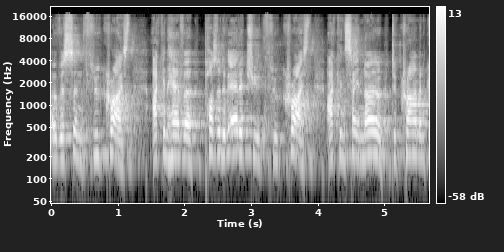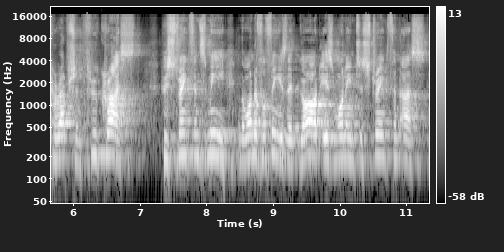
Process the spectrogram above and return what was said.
over sin through Christ. I can have a positive attitude through Christ. I can say no to crime and corruption through Christ, who strengthens me. And the wonderful thing is that God is wanting to strengthen us.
